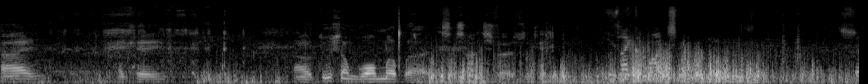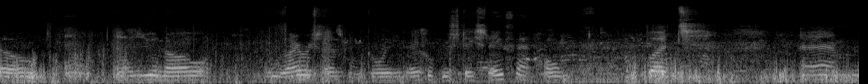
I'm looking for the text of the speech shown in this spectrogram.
Hi. Okay. I'll do some warm up uh, exercise first, okay? He's like a monster. So, as you know, the virus has been going. I hope you stay safe at home. But, um,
